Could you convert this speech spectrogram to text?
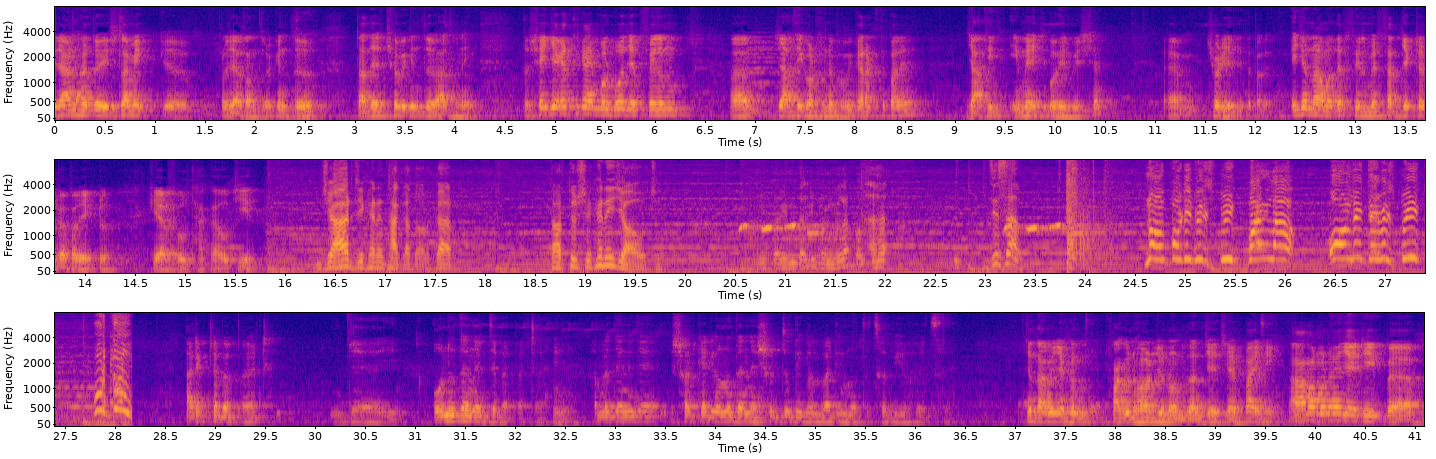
ইরান হয়তো ইসলামিক প্রজাতন্ত্র কিন্তু তাদের ছবি কিন্তু আধুনিক। তো সেই জায়গা থেকে আমি বলবো যে ফিল্ম আহ, জাতি গঠনে ভূমিকা রাখতে পারে জাতির ইমেজ বহির্বিশ্বে আম, ছড়িয়ে দিতে পারে এই জন্য আমাদের ফিল্মের সাবজেক্টের ব্যাপারে একটু কেয়ারফুল থাকা উচিত যার যেখানে থাকা দরকার তার তো সেখানেই যাওয়া উচিত परिंदा भी बंगला बोलता जी साहब Nobody will speak Bangla. Only they will speak Urdu. আরেকটা ব্যাপার যে অনুদানের যে ব্যাপারটা আমরা জানি যে সরকারি অনুদানে সূর্য দিগল বাড়ির মতো ছবিও হয়েছে। কিন্তু আমি যখন ফাগুন হওয়ার জন্য অনুদান চেয়েছি আমি পাইনি। আমার মনে হয় যে এটি আহ,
